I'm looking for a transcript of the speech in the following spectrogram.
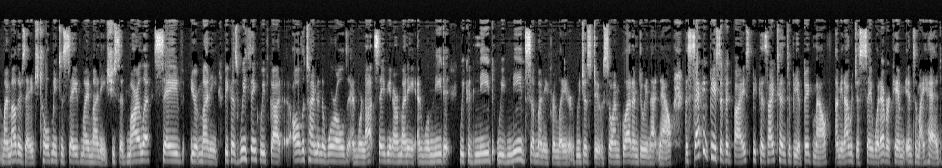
my mother's age told me to save my money. She said, Marla, save your money because we think we've got all the time in the world and we're not saving our money and we'll need it We could need, we need some money for later. We just do. So I'm glad I'm doing that now. The second piece of advice, because I tend to be a big mouth. I mean, I would just say whatever came into my head.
